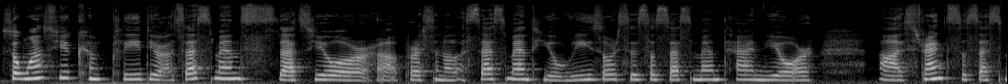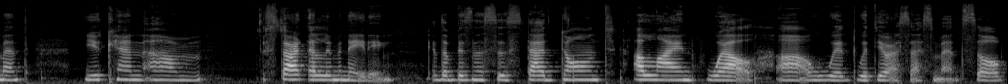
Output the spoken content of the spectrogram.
So once you complete your assessments, that's your uh, personal assessment, your resources assessment, and your uh, strengths assessment, you can um, start eliminating the businesses that don't align well uh, with with your assessment. So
